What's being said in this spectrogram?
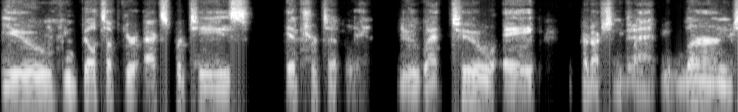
you you built up your expertise iteratively. You went to a production plant. You learned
